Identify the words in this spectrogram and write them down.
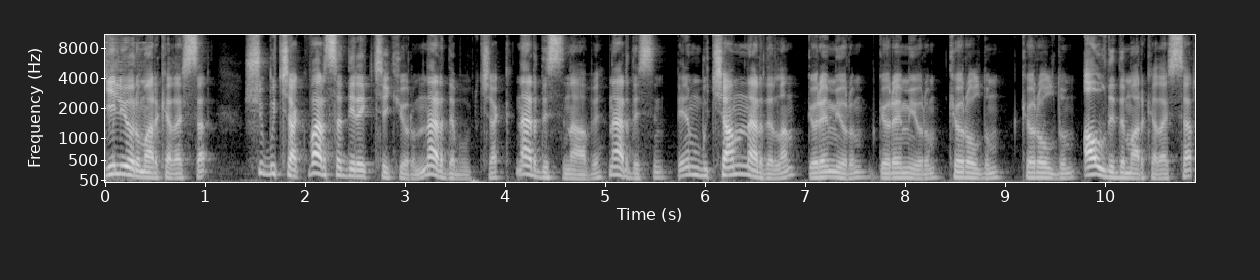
Geliyorum arkadaşlar. Şu bıçak varsa direkt çekiyorum. Nerede bu bıçak? Neredesin abi? Neredesin? Benim bıçağım nerede lan? Göremiyorum. Göremiyorum. Kör oldum. Kör oldum. Al dedim arkadaşlar.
